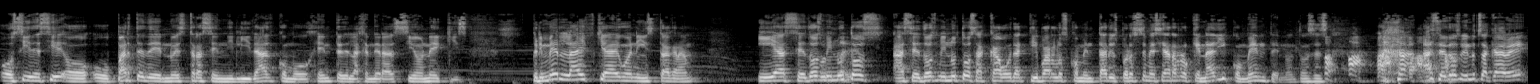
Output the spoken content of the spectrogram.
o si decir, o, o, parte de nuestra senilidad como gente de la generación X primer live que hago en Instagram y hace dos minutos, hace dos minutos acabo de activar los comentarios, por eso se me hacía raro que nadie comente, ¿no? Entonces, hace dos minutos acabé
